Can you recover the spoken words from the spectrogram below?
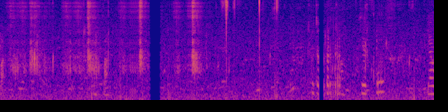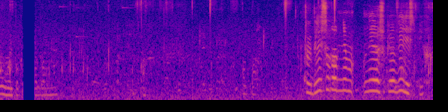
Опа. Опа. Що тепер треба? Кірку. Я уголь поки Так, дивись, щоб там не, не щоб я виліз міг.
